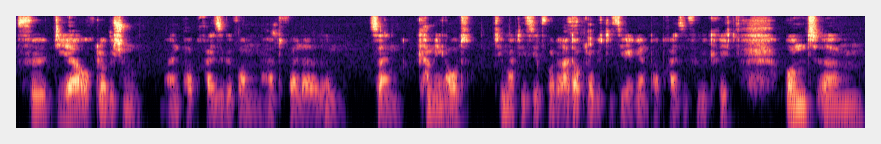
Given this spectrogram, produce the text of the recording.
für die er auch, glaube ich, schon ein paar Preise gewonnen hat, weil da ähm, sein Coming Out thematisiert wurde. Er hat auch, glaube ich, die Serie ein paar Preise für gekriegt. Und ähm,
